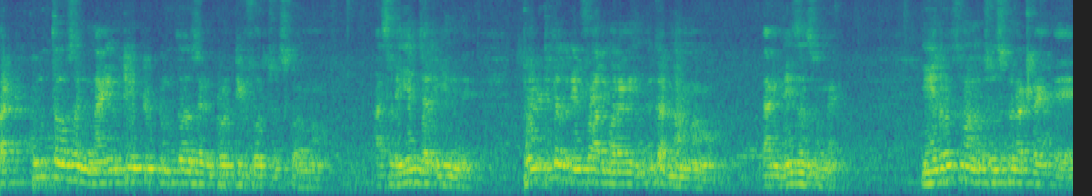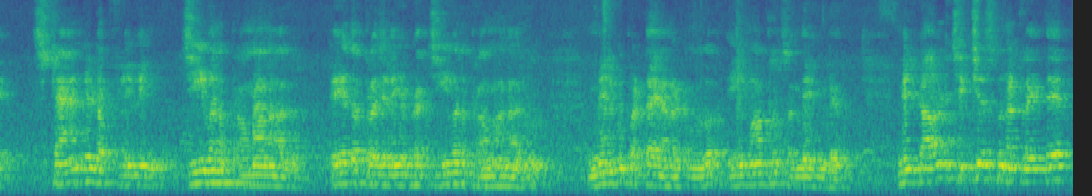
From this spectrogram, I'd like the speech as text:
But two thousand nineteen to two thousand twenty four చూసుకున్నాం అసలు ఏం జరిగింది? పొలిటికల్ రిఫార్మర్ అని ఎందుకు అన్నాం మనం. దానికి రీజన్స్ ఉన్నాయి. ఈరోజు మనం చూసుకున్నట్లయితే స్టాండర్డ్ ఆఫ్ లివింగ్ జీవన ప్రమాణాలు పేద ప్రజల యొక్క జీవన ప్రమాణాలు మెరుగుపడ్డాయి అనడంలో ఏమాత్రం సందేహం లేదు. మీరు కావాలంటే చెక్ చేసుకున్నట్లయితే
